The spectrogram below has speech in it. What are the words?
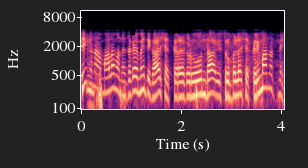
ठीक आहे ना? मला म्हणायचं काय माहितीये का? शेतकऱ्याकडून दहा वीस रुपयाला शेतकरी मानत नाही.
